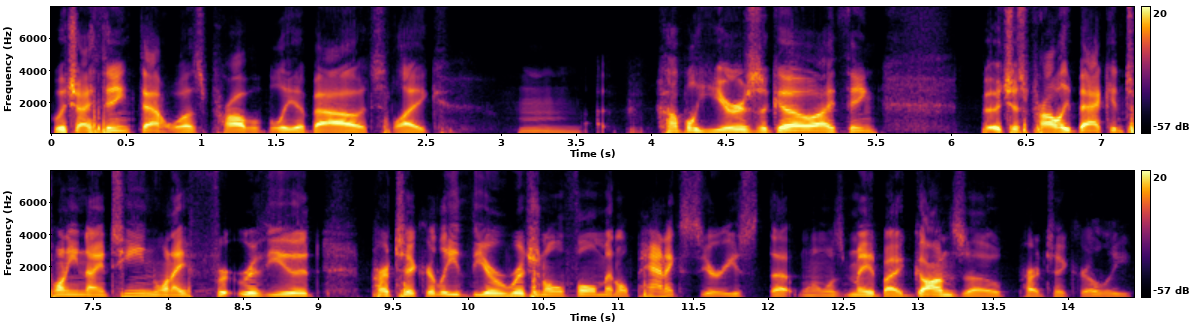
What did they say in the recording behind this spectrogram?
which I think that was probably about like hmm, a couple years ago, I think which is probably back in 2019 when I f- reviewed particularly the original Full Metal Panic series. That one was made by Gonzo, particularly.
